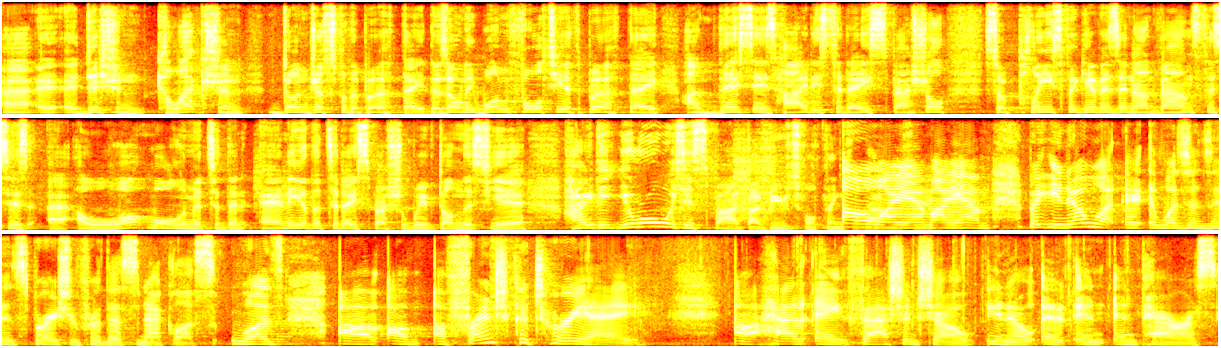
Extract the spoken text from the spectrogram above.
uh, edition collection done just for the birthday. There's only one 40th birthday, and this is Heidi's Today's Special. So please forgive us in advance. This is uh, a lot more limited than any other Today Special we've done this year. Heidi, you're always inspired by beautiful things Oh, I am, you. I am. But you know what it was an inspiration for this necklace? Was uh, um, a French couturier uh, had a fashion show, you know, in, in Paris.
